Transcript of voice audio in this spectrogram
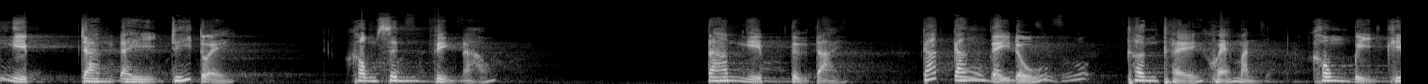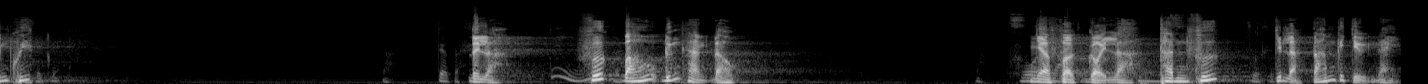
nghiệp tràn đầy trí tuệ. Không sinh phiền não. Tam nghiệp tự tại. Các căn đầy đủ, thân thể khỏe mạnh, không bị khiếm khuyết. Đây là phước báo đứng hàng đầu. Nhà phật gọi là thanh phước, chính là tám cái chữ này.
